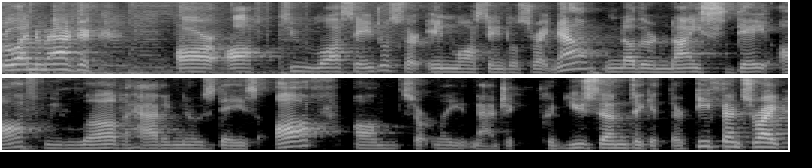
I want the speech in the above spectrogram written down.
Orlando Magic are off to Los Angeles. They're in Los Angeles right now. Another nice day off. We love having those days off. Um, certainly, Magic could use them to get their defense right.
